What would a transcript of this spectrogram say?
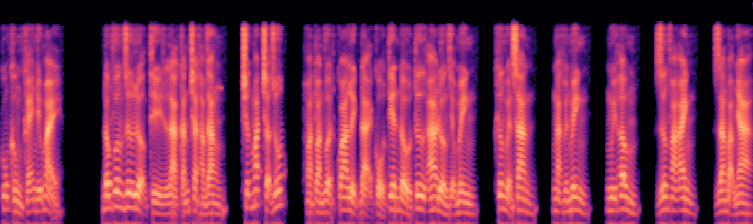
cũng không khẽ nhữ mày. Đông phương dư lượng thì là cắn chặt hàm răng, trước mắt trợ giúp, hoàn toàn vượt qua lịch đại cổ tiên đầu tư a đường diệu minh, khương nguyện san, ngạc huyền minh nguy hâm, dương phá anh, giang bảo nha.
